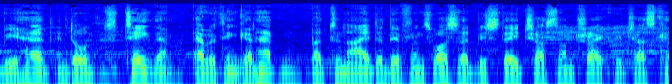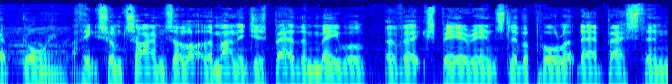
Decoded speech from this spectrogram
we had and don't take them. Everything can happen. But tonight the difference was that we stayed just on track. We just kept going. I think sometimes a lot of the managers better than me will have experienced Liverpool at their best and,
